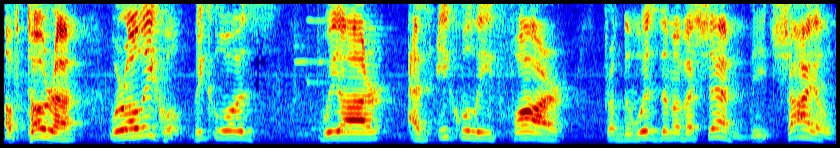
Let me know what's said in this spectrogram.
of Torah. We're all equal because we are as equally far from the wisdom of Hashem. The child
